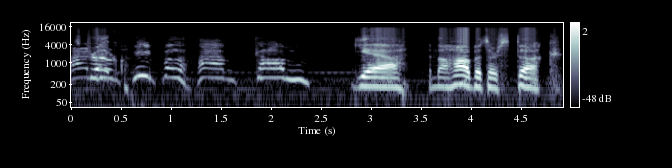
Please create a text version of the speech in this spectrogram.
and Struggle. your people have come! Yeah, and the hobbits are stuck.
